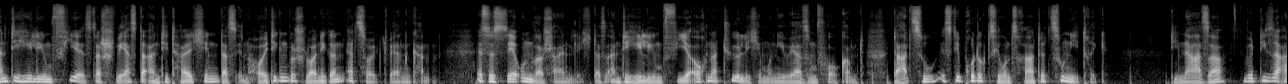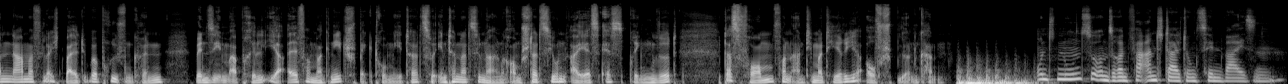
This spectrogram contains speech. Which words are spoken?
Antihelium-4 ist das schwerste Antiteilchen, das in heutigen Beschleunigern erzeugt werden kann. Es ist sehr unwahrscheinlich, dass Antihelium-4 auch natürlich im Universum vorkommt. Dazu ist die Produktionsrate zu niedrig. Die NASA wird diese Annahme vielleicht bald überprüfen können, wenn sie im April ihr Alpha-Magnetspektrometer zur internationalen Raumstation ISS bringen wird, das Formen von Antimaterie aufspüren kann. Und nun zu unseren Veranstaltungshinweisen.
